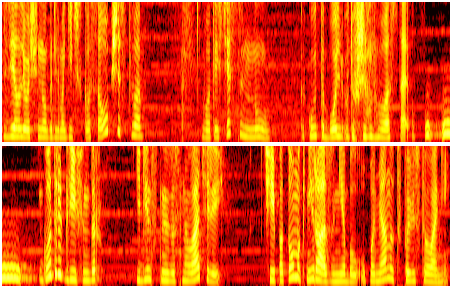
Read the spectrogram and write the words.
сделали очень много для магического сообщества. Вот, естественно, ну, какую-то боль в душе он его оставил. Годрик Гриффиндор, единственный из основателей, чей потомок ни разу не был упомянут в повествовании.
